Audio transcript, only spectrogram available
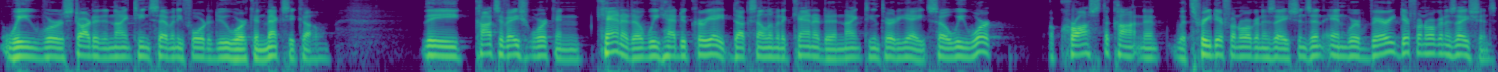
We were started in 1974 to do work in Mexico the conservation work in Canada, we had to create Ducks Unlimited Canada in 1938. So we work across the continent with three different organizations, and, and we're very different organizations.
